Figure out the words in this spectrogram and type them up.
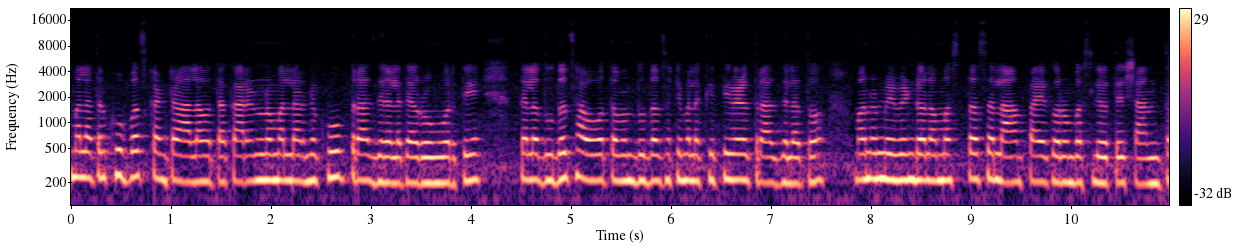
मला तर खूपच कंटाळा आला होता कारण मल्हारने खूप त्रास दिलेला त्या रूमवरती त्याला दूधच हवं होतं म्हणून दुधासाठी मला किती वेळ त्रास दिला तो. म्हणून मी विंडोला मस्त असं लांब पाय करून बसले होते शांत.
